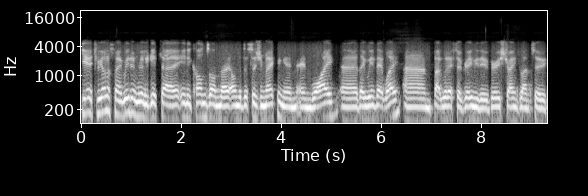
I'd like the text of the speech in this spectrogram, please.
Yeah, to be honest, mate, we didn't really get uh, any comms on the on the decision making and and why uh, they went that way. Um, but we'd have to agree with you, a very strange one to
